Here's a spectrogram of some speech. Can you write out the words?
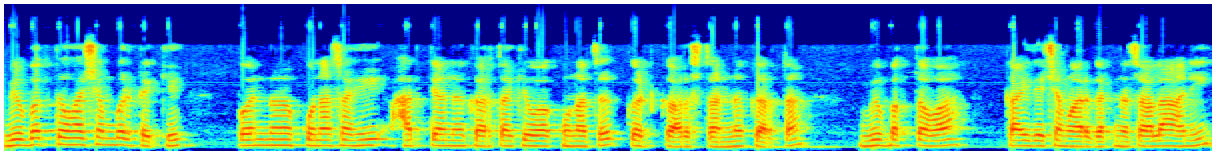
विभक्त व्हा शंभर टक्के. पण कुणाचाही हत्या न करता किंवा कुणाचं कट कारस्थान न करता विभक्त व्हा कायद्याच्या मार्गातनं चाला आणि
